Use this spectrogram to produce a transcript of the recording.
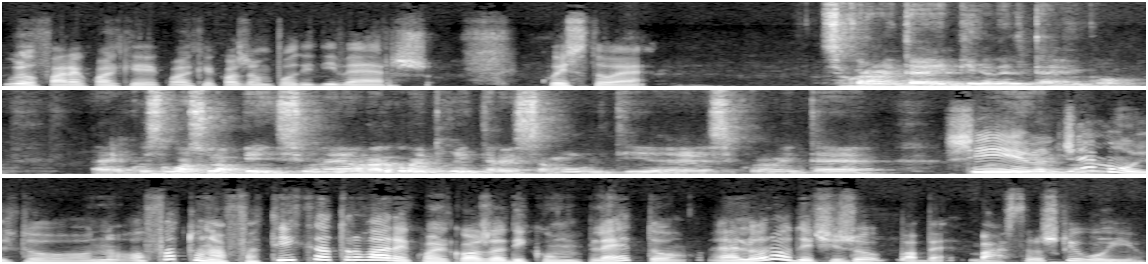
Volevo fare qualche, qualche cosa un po' di diverso. Questo è. Sicuramente impiega del tempo eh, questo qua sulla pensione è un argomento che interessa molti e sicuramente... Sì, non c'è molto. No, ho fatto una fatica a trovare qualcosa di completo e allora ho deciso, vabbè, basta, lo scrivo io.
